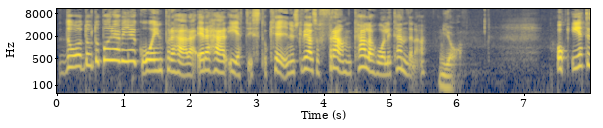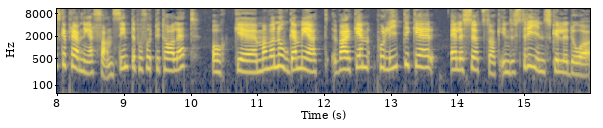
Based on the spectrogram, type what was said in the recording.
då, då, då börjar vi ju gå in på det här, är det här etiskt okej? Nu ska vi alltså framkalla hål i tänderna. Ja. Och etiska prövningar fanns inte på 40-talet. Och eh, man var noga med att varken politiker eller sötsaksindustrin skulle då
